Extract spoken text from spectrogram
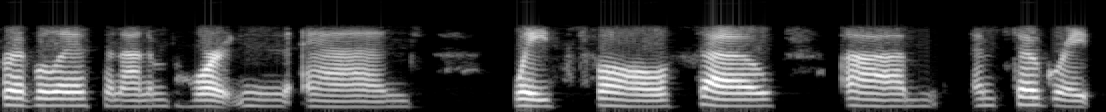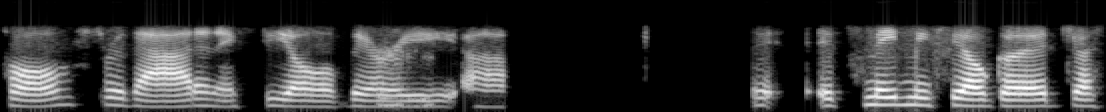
frivolous and unimportant and wasteful. So um, I'm so grateful for that, and I feel very. Mm-hmm. Uh, it, it's made me feel good just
